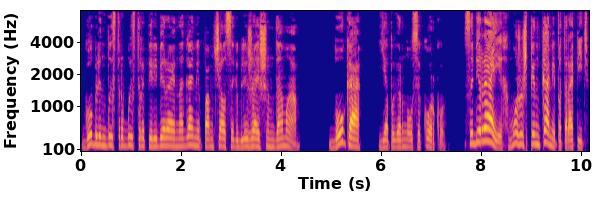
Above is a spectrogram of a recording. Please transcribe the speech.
Гоблин быстро-быстро перебирая ногами помчался к ближайшим домам. «Бука!» — я повернулся к орку. Собирай их, можешь пинками поторопить.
